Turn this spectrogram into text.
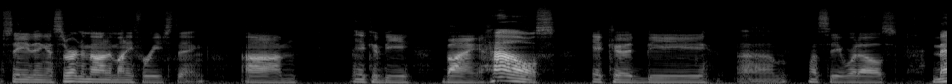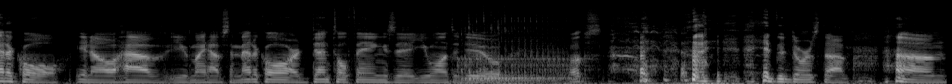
saving a certain amount of money for each thing. Um, it could be buying a house. It could be, um, let's see, what else? medical, you know, have you might have some medical or dental things that you want to do. Whoops, hit the doorstop. Um,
